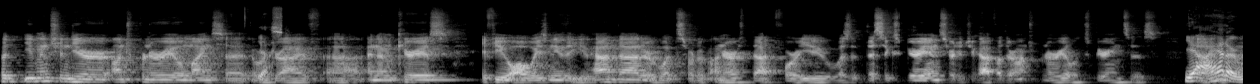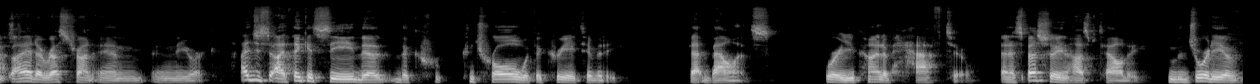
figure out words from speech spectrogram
But you mentioned your entrepreneurial mindset or yes. drive, uh, and I'm curious if you always knew that you had that, or what sort of unearthed that for you. Was it this experience, or did you have other entrepreneurial experiences? Yeah, uh, I had a I had a restaurant in in New York, I just I think it's the the the cr- control with the creativity, that balance, where you kind of have to, and especially in hospitality, the majority of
